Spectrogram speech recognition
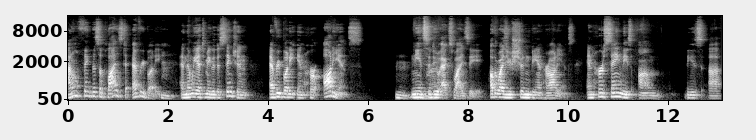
I don't think this applies to everybody." And then we had to make the distinction: everybody in her audience needs to do X, Y, Z. Otherwise, you shouldn't be in her audience. And her saying these um these uh,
